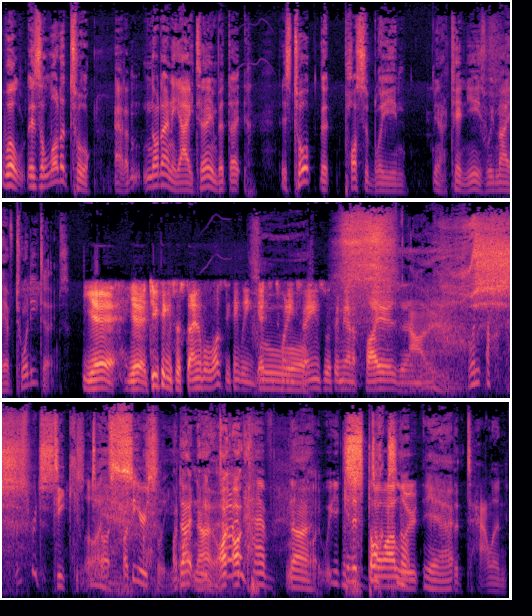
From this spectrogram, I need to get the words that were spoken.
Well, there's a lot of talk, Adam. Not only 18, but they, there's talk that possibly in you know 10 years we may have 20 teams. Yeah, yeah. Do you think it's sustainable, Ross? Do you think we can get to 20 teams with the amount of players? And... No. it's ridiculous. Seriously. I don't know. We don't I, have. no. You're going to dilute not, yeah. the talent.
